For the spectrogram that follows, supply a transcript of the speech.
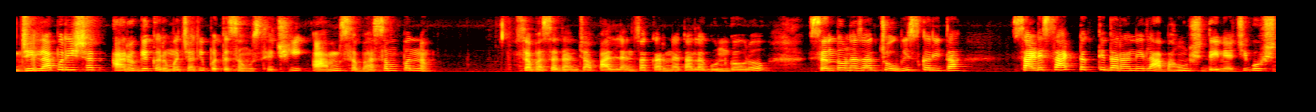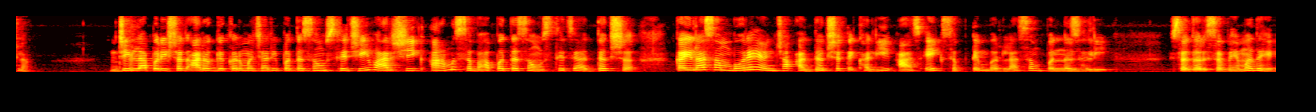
जिल्हा परिषद आरोग्य कर्मचारी पतसंस्थेची आमसभा संपन्न. सभासदांच्या पाल्यांचा करण्यात आला गुणगौरव. सन दोन हजार चोवीसकरिता साडेसात टक्के दराने लाभांश देण्याची घोषणा. जिल्हा परिषद आरोग्य कर्मचारी पतसंस्थेची वार्षिक आमसभा पतसंस्थेचे अध्यक्ष कैलास अंभोरे यांच्या अध्यक्षतेखाली आज एक सप्टेंबरला संपन्न झाली. सदर सभेमध्ये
